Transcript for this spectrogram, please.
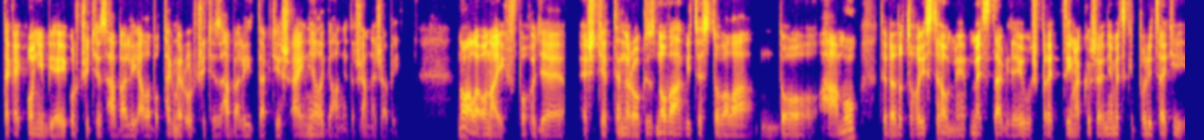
tak aj oni by jej určite zhabali, alebo takmer určite zhabali taktiež aj nelegálne držané žaby. No ale ona ich v pohode ešte ten rok znova vycestovala do Hamu, teda do toho istého mesta, kde ju už predtým akože nemeckí policajti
